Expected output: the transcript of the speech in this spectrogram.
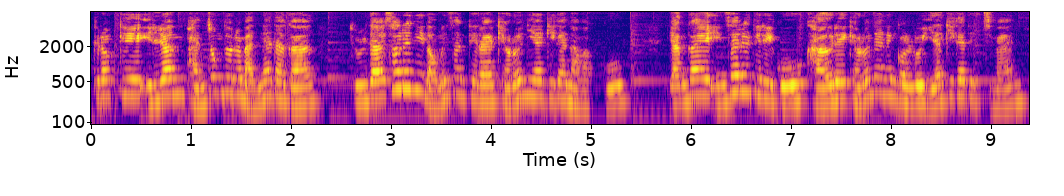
그렇게 1년 반 정도를 만나다가 둘 다 서른이 넘은 상태라 결혼 이야기가 나왔고 양가에 인사를 드리고 가을에 결혼하는 걸로 이야기가 됐지만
